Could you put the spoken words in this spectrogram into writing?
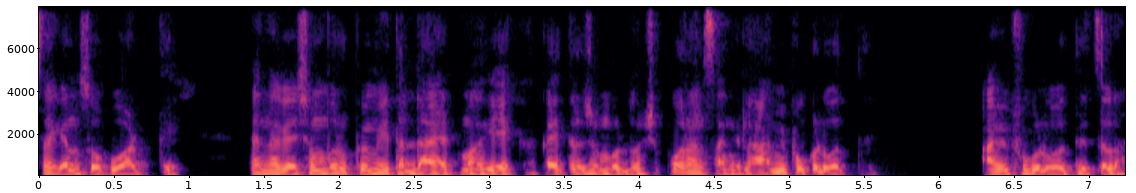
सगळ्यांना सोपं वाटते त्यांना काही शंभर रुपये मिळतात डायट मागे एक काहीतरी शंभर दोनशे पोरांना सांगितलं. आम्ही फुकट बघतोय आम्ही फुकट बघतोय चला.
